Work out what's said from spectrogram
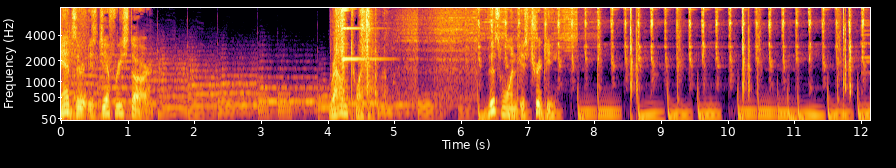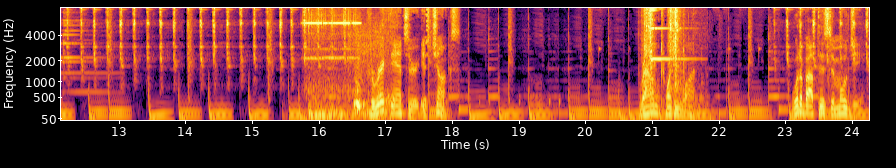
Answer is Jeffree Star. Round 20. This one is tricky. Correct answer is Chunkz. Round 21. What about this emoji?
